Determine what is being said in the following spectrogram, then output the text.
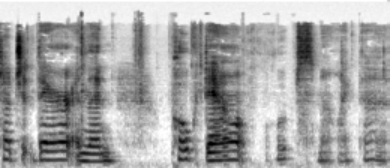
touch it there and then poke down. Whoops, not like that.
